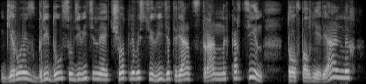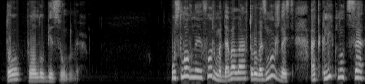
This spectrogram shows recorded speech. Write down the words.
герой в бреду с удивительной отчетливостью видит ряд странных картин, то вполне реальных, то полубезумных. Условная форма давала автору возможность откликнуться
